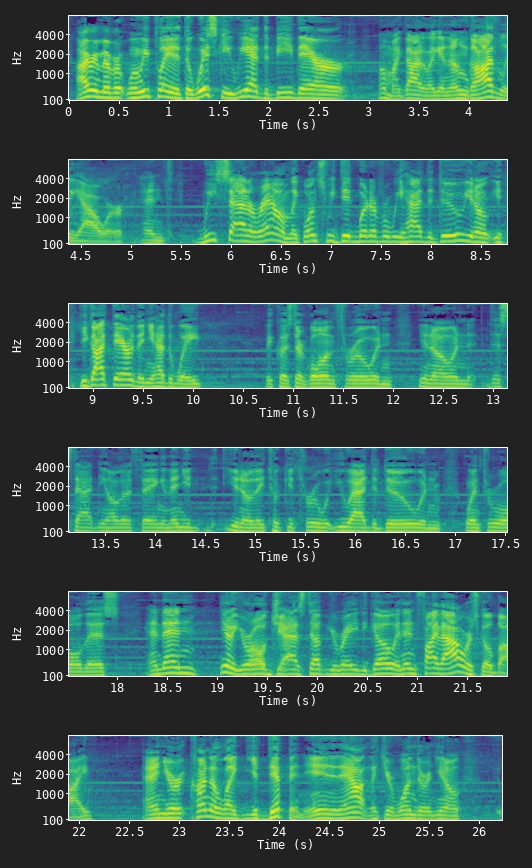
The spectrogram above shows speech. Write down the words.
I remember when we played at the whiskey we had to be there oh my god like an ungodly hour. And we sat around like once we did whatever we had to do you know you, you got there then you had to wait because they're going through and you know and this that and the other thing. And then you you know they took you through what you had to do and went through all this. And then you know you're all jazzed up you're ready to go. And then five hours go by and you're kind of like you're dipping in and out. Like you're wondering you know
